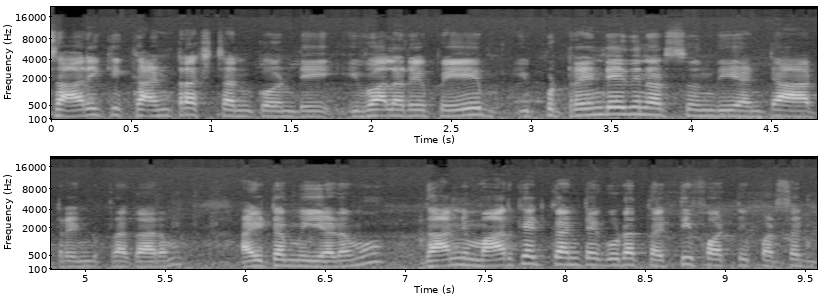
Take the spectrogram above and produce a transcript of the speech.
శారీకి కాంట్రాక్ట్ అనుకోండి ఇవాళ రేపు ఏ ఇప్పుడు ట్రెండ్ ఏది నడుస్తుంది అంటే ఆ ట్రెండ్ ప్రకారం ఐటమ్ ఇవ్వడము దాన్ని మార్కెట్ కంటే కూడా థర్టీ ఫార్టీ పర్సెంట్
